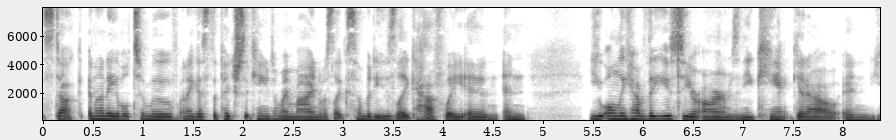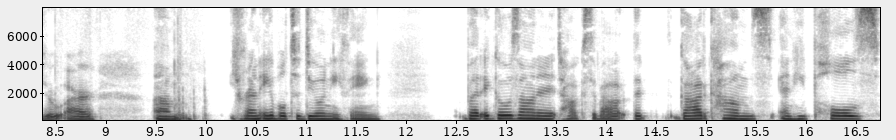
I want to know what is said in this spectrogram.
stuck and unable to move. And I guess the picture that came to my mind was like somebody who's like halfway in and you only have the use of your arms and you can't get out and you are, um, you're unable to do anything. But it goes on and it talks about that God comes and he pulls,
